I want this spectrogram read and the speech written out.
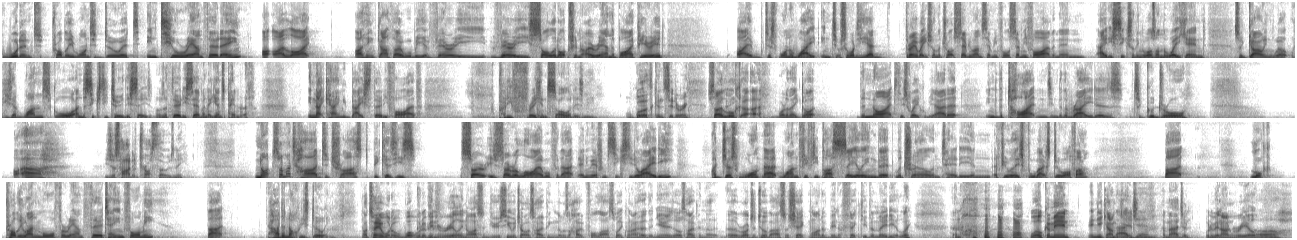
wouldn't probably want to do it until round 13. I, I like. I think Gutho will be a very, very solid option around the buy period. I just want to wait until. So, what he had? Three weeks on the trot 71, 74, 75, and then 86, I think it was, on the weekend. So, going well. He's had one score under 62 this season. It was a 37 against Penrith. In that game, he based 35. Pretty freaking solid, isn't he? Worth considering. So look, uh, uh, what do they got? The Knights this week will be at it. Into the Titans, into the Raiders. It's a good draw. Uh, He's just hard to trust, though, isn't he? not so much hard to trust because he's so he's so reliable for that anywhere from sixty to eighty. I just want that 150 plus ceiling that Latrell and Teddy and a few of these fullbacks do offer. But look, probably one more for round 13 for me, but hard to knock what he's doing. I'll tell you what what would have been really nice and juicy, which I was hoping there was a hope for last week when I heard the news. I was hoping that uh, Roger Tuivasa-Sheck might have been effective immediately. And welcome in. In you come, Imagine. kid. Imagine. Would have been unreal. Oh.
